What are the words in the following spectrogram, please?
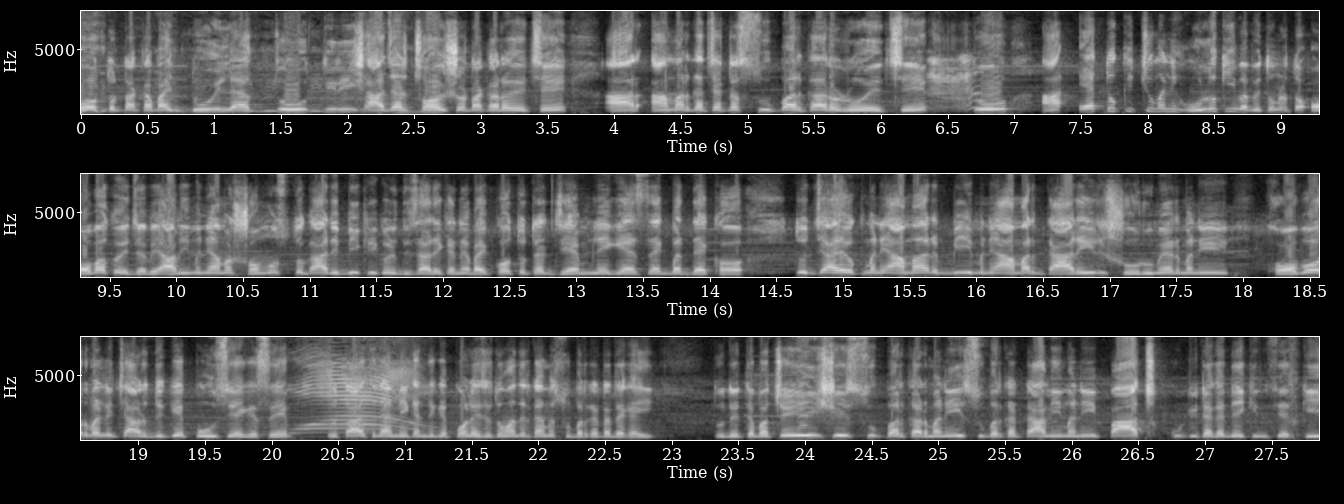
কত টাকা ভাই, দুই লাখ চৌত্রিশ হাজার ছয়শো টাকা রয়েছে, আর আমার কাছে একটা সুপার কারও রয়েছে। তো এত কিছু মানে হলো কীভাবে? তোমরা তো অবাক হয়ে যাবে। আমি মানে আমার সমস্ত গাড়ি বিক্রি করে দিয়েছি, আর এখানে ভাই কতটা জ্যাম লেগে আছে একবার দেখো। তো যাই হোক মানে আমার বি মানে আমার গাড়ির শোরুমের মানে খবর মানে চারদিকে পৌঁছে গেছে। তো তাড়াতাড়ি আমি এখান থেকে পলে এসে তোমাদেরকে আমি সুপার কারটা দেখাই। তো দেখতে পাচ্ছ, এই সেই সুপার কার মানে এই সুপার কারটা আমি মানে পাঁচ কোটি টাকা দিয়ে কিনছি আর কি।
